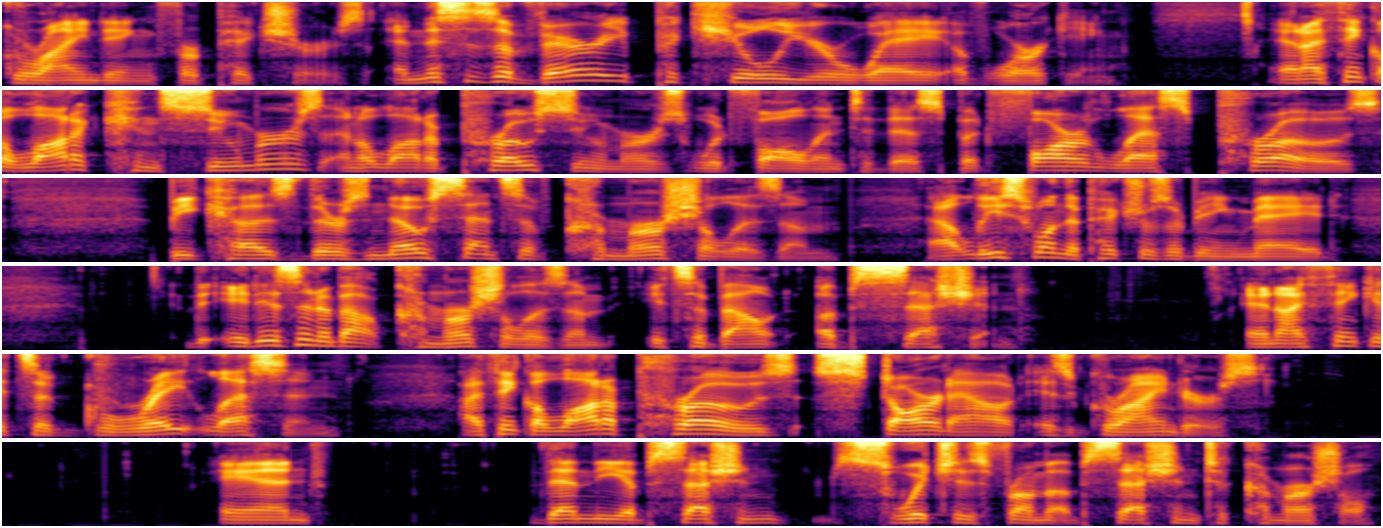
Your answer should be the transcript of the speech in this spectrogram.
grinding for pictures. And this is a very peculiar way of working. And I think a lot of consumers and a lot of prosumers would fall into this, but far less pros because there's no sense of commercialism, at least when the pictures are being made. It isn't about commercialism, it's about obsession. And I think it's a great lesson. I think a lot of pros start out as grinders and then the obsession switches from obsession to commercial.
